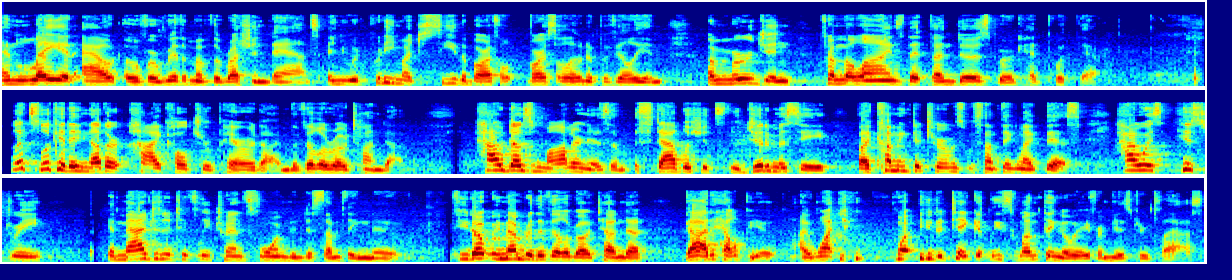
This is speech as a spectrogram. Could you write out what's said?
and lay it out over Rhythm of the Russian Dance, and you would pretty much see the Bar Barcelona pavilion emerging from the lines that Van Doesburg had put there. Let's look at another high culture paradigm, the Villa Rotunda. How does modernism establish its legitimacy by coming to terms with something like this? How is history imaginatively transformed into something new? If you don't remember the Villa Rotunda, God help you. I want you, want you to take at least one thing away from history class.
